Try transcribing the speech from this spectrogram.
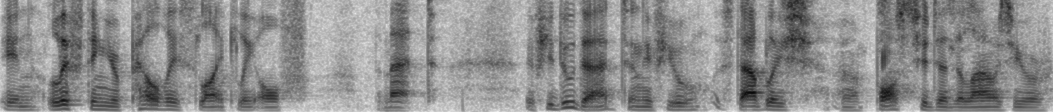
in lifting your pelvis slightly off the mat. If you do that, and if you establish a posture that allows your,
